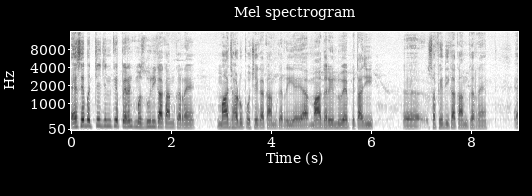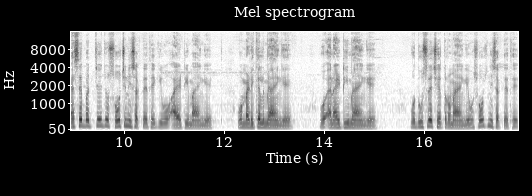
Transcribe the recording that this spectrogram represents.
ऐसे बच्चे जिनके पेरेंट मजदूरी का काम कर रहे हैं, माँ झाड़ू पोछे का काम कर रही है या माँ घरेलू है पिताजी सफ़ेदी का काम कर रहे हैं, ऐसे बच्चे जो सोच नहीं सकते थे कि वो आईआईटी में आएँगे, वो मेडिकल में आएँगे, वो एनआईटी में आएँगे, वो दूसरे क्षेत्रों में आएँगे, वो सोच नहीं सकते थे।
